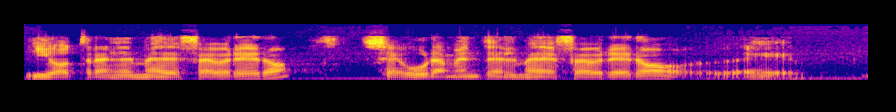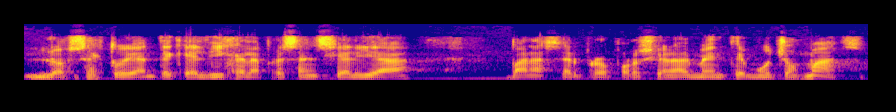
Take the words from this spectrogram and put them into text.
y otra en el mes de febrero. Seguramente en el mes de febrero eh, los estudiantes que elijan la presencialidad van a ser proporcionalmente muchos más.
